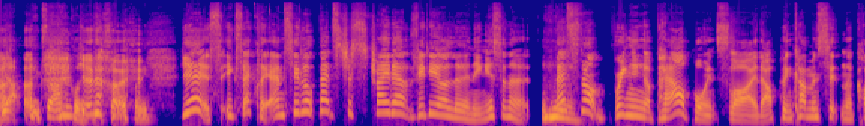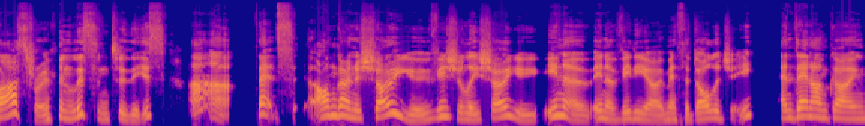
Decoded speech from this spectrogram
Yeah, exactly. You know, exactly. Yes, exactly. And see, look, that's just straight out video learning, isn't it? Mhm. That's not bringing a PowerPoint slide up and come and sit in the classroom and listen to this. Uh-uh. That's I'm going to show you visually show you in a in a video methodology and then I'm going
